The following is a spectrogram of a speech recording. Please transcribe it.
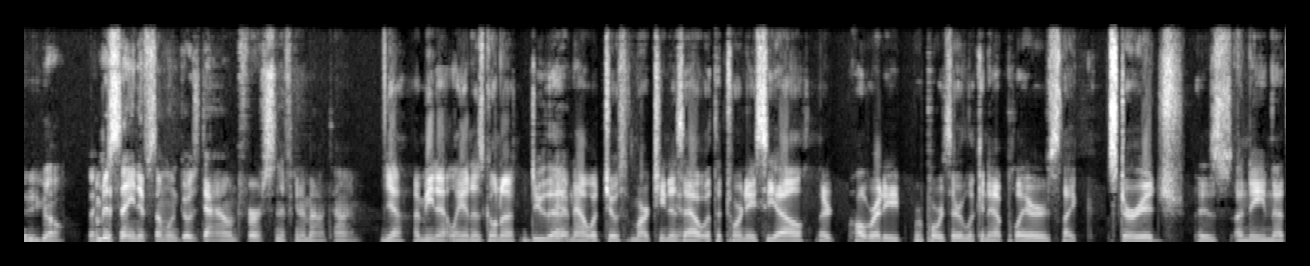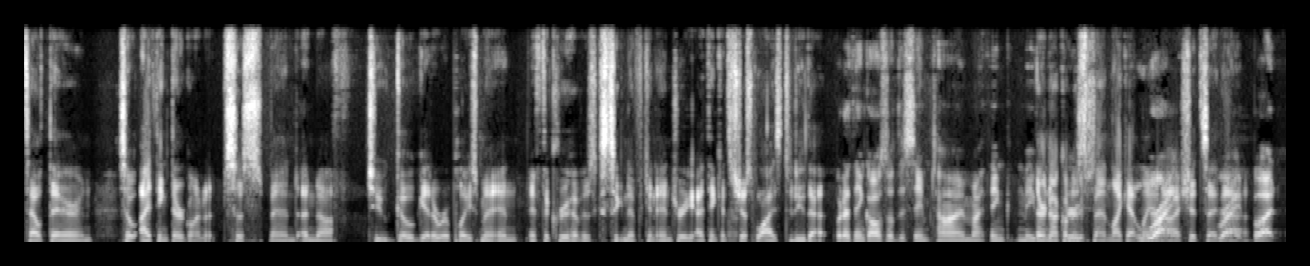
There you go. I'm just saying if someone goes down for a significant amount of time. Yeah, I mean Atlanta's going to do that yeah. now with Josef Martinez yeah. out with the torn ACL. They're already reports they're looking at players like Sturridge is a name that's out there, and so I think they're going to suspend enough to go get a replacement. And if the crew have a significant injury, I think it's right. just wise to do that. But I think also at the same time, I think maybe they're not the going to spend like Atlanta. Right, I should say right. That. But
